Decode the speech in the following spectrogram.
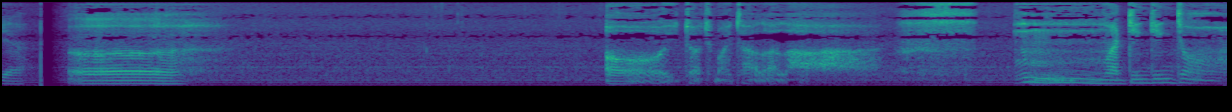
Yeah. Uh... Oh, you touch my talala. Mmm, my ding ding dong.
